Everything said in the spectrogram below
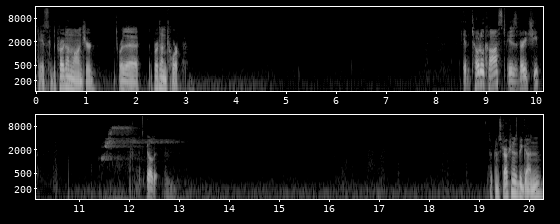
Okay, let's get the proton launcher, or the, the proton torp. Okay, the total cost is very cheap. Let's build it. So construction has begun.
